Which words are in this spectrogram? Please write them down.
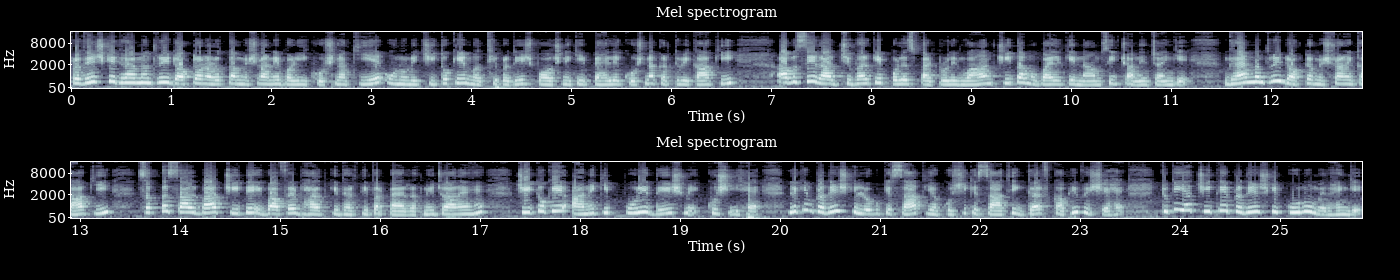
प्रदेश के गृह मंत्री डॉक्टर नरोत्तम मिश्रा ने बड़ी घोषणा की है। उन्होंने चीतों के मध्य प्रदेश पहुँचने के पहले घोषणा करते हुए कहा कि अब से राज्य भर के पुलिस पेट्रोलिंग वाहन चीता मोबाइल के नाम से जाने जाएँगे। गृह मंत्री डॉक्टर मिश्रा ने कहा कि 70 साल बाद चीते एक बार फिर भारत की धरती पर पैर रखने जा रहे हैं। चीतों के आने की पूरे देश में खुशी है, लेकिन प्रदेश के लोगों के साथ यह खुशी के साथ ही गर्व का भी विषय है, क्योंकि यह चीते प्रदेश के कोनों में रहेंगे।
